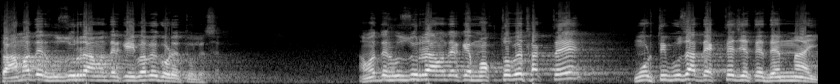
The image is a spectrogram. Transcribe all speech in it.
তো আমাদের হুজুররা আমাদেরকে এইভাবে গড়ে তুলেছেন। আমাদের হুজুররা আমাদেরকে মক্তবে থাকতে, মূর্তি পূজা দেখতে যেতে দেন নাই।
